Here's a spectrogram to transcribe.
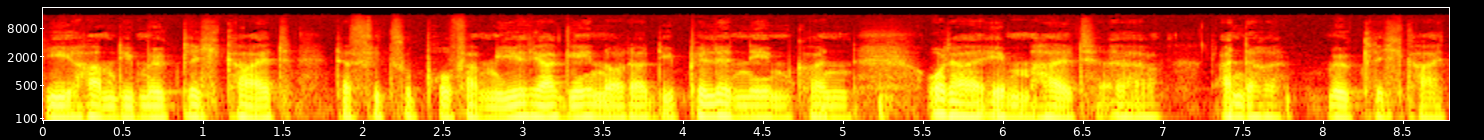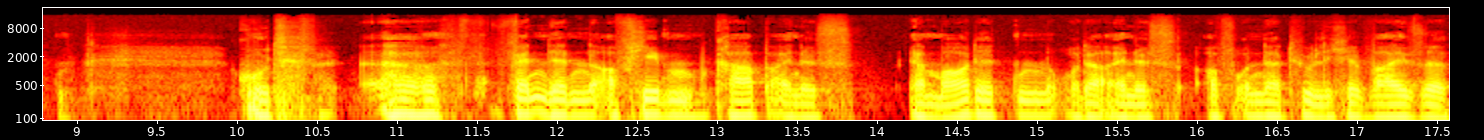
Die haben die Möglichkeit, dass sie zu Pro Familia gehen oder die Pille nehmen können oder eben halt äh, andere Möglichkeiten. Gut, äh, wenn denn auf jedem Grab eines Ermordeten oder eines auf unnatürliche Weise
